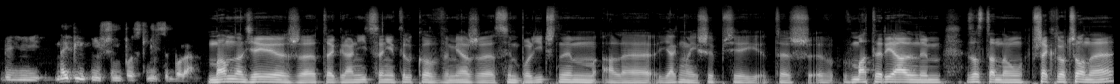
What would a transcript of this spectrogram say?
byli najpiękniejszymi polskimi symbolami. Mam nadzieję, że te granice nie tylko w wymiarze symbolicznym, ale jak najszybciej też w materialnym zostaną przekroczone.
